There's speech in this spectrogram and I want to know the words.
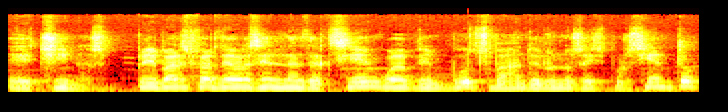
eh, chinos. Principales perdedores en el Nasdaq 100, Walgreens Boots bajando el 1,6%,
